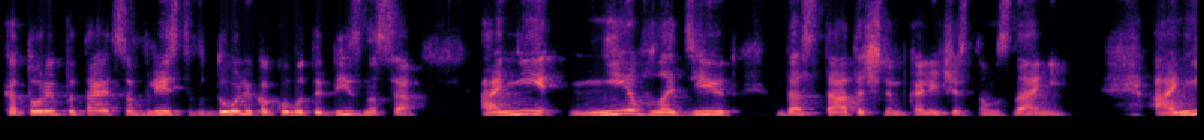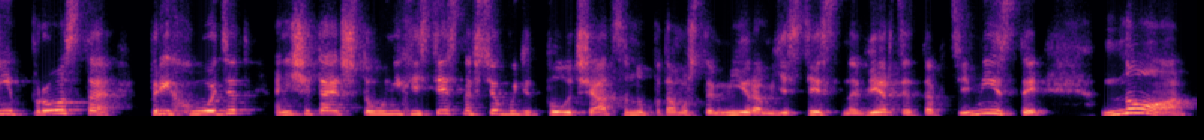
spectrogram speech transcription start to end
которые пытаются влезть в долю какого-то бизнеса, они не владеют достаточным количеством знаний. Они просто приходят, они считают, что у них, естественно, все будет получаться, ну, потому что миром, естественно, вертят оптимисты, но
